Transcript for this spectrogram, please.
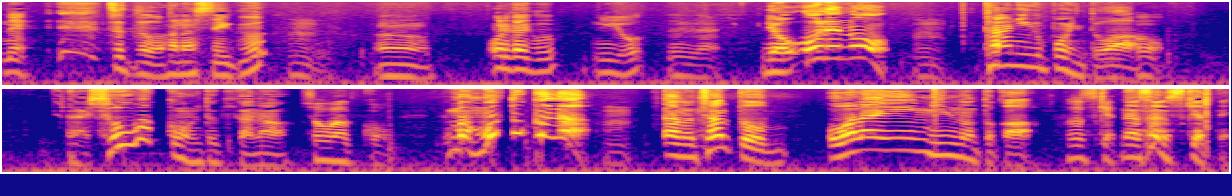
ねちょっと話していく？ううん。俺が行く？んいいよ全然。いや、俺のうん。ターニングポイントは、お小学校の時かな。小学校。まあ、元から、うん。あの、ちゃんとお笑い見んのとか、それ好きやった。なんかそういうの好きやって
